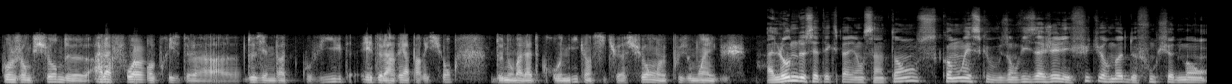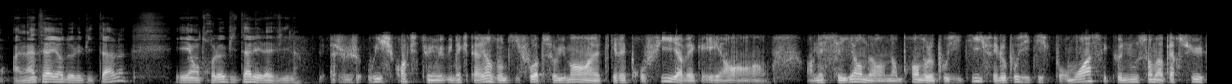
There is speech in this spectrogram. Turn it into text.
conjonction de à la fois reprise de la deuxième vague Covid et de la réapparition de nos malades chroniques en situation plus ou moins aiguë. À l'aune de cette expérience intense, comment est-ce que vous envisagez les futurs modes de fonctionnement à l'intérieur de l'hôpital et entre l'hôpital et la ville? Oui, je crois que c'est une, expérience dont il faut absolument euh, tirer profit avec, et en, en essayant d'en prendre le positif. Et le positif pour moi, c'est que nous sommes aperçus,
